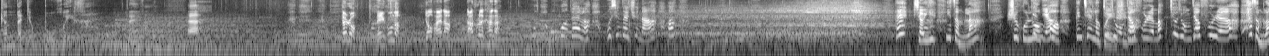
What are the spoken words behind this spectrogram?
根本就不会喊，对吧？啊！站住！哪宫的？腰牌呢？拿出来看看。我我忘带了，我现在去拿啊！哎，小姨，你怎么了？失魂落魄，跟见了鬼似的。救救我们家夫人吧！救救我们家夫人啊！她怎么了？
